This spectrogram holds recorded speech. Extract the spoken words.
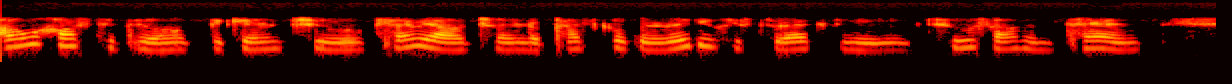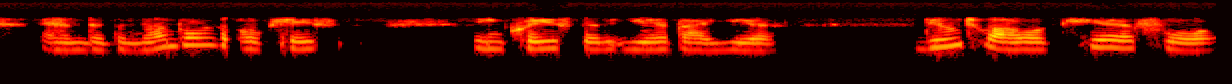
Our hospital began to carry out laparoscopic radical hysterectomy in 2010, and the number of cases increased year by year. Due to our careful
